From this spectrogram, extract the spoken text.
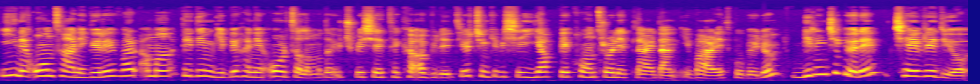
Yine 10 tane görev var ama dediğim gibi hani ortalamada 3-5'e tekabül ediyor. Çünkü bir şey yap ve kontrol etlerden ibaret bu bölüm. Birinci görev çevre diyor.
